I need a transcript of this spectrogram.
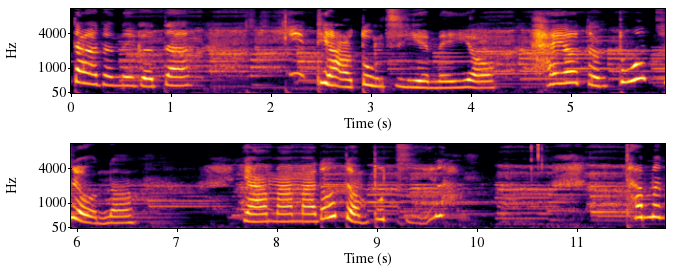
大的那个蛋，一点动静也没有，还要等多久呢？鸭妈妈都等不及了。他们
